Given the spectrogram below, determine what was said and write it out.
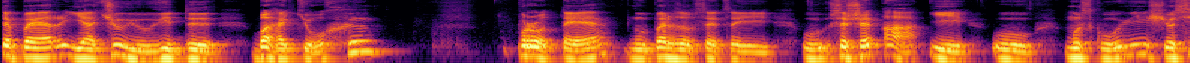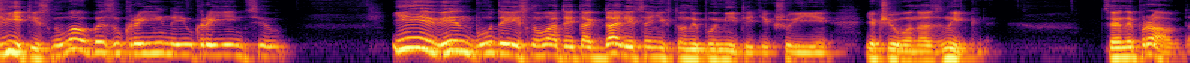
тепер я чую від багатьох про те, ну, перш за все, це і у США і у Московії, що світ існував без України і українців. І він буде існувати і так далі. Це ніхто не помітить, якщо, її, якщо вона зникне. Це неправда.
